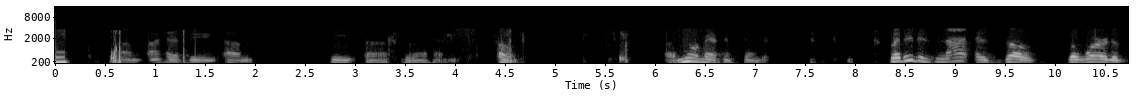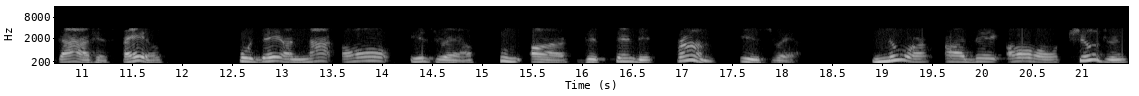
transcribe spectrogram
Um, I had the um, the uh, what I have? Oh, uh, New American Standard. but it is not as though the word of God has failed, for they are not all Israel who are descended from Israel nor are they all children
